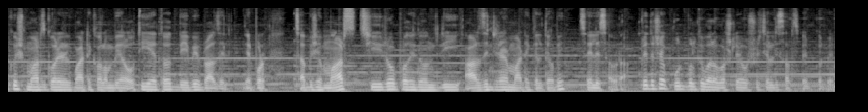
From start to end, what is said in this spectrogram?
একুশ মার্চ গড়ের মাঠে কলম্বিয়ার অতিয়েত দেবে ব্রাজিল। এরপর ছাব্বিশে মার্চ চির প্রতিদ্বন্দ্বী আর্জেন্টিনার মাঠে খেলতে হবে সেলেসাওরা। প্রিয় দর্শক, ফুটবলকে ভালোবাসলে অবশ্যই চ্যানেলটি সাবস্ক্রাইব করবেন।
